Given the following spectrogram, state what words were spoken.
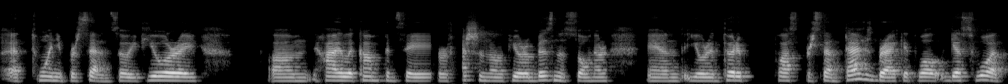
at 20% so if you're a um, highly compensated professional if you're a business owner and you're in 30 plus percent tax bracket, well, guess what?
